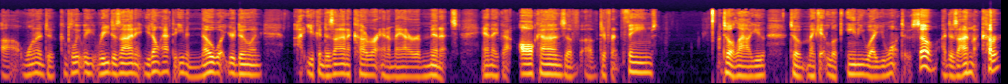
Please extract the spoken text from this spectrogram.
uh, wanted to completely redesign it, you don't have to even know what you're doing. You can design a cover in a matter of minutes. And they've got all kinds of, of different themes to allow you to make it look any way you want to. So I designed my cover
